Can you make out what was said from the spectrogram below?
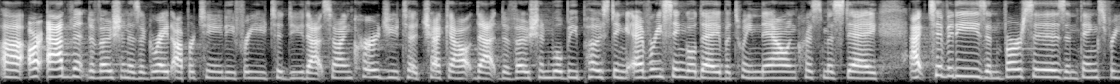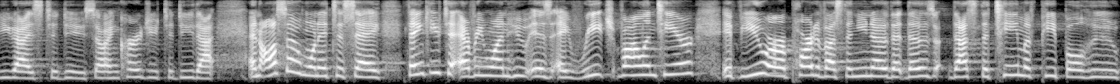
uh, our Advent devotion is a great opportunity for you to do that. So I encourage you to check out that devotion. We'll be posting every single day between now and Christmas Day activities and verses and things for you guys to do. So I encourage you to do that. And also wanted to say thank you to everyone who is a Reach volunteer. If you are a part of us, then you know that those that's the team of people who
